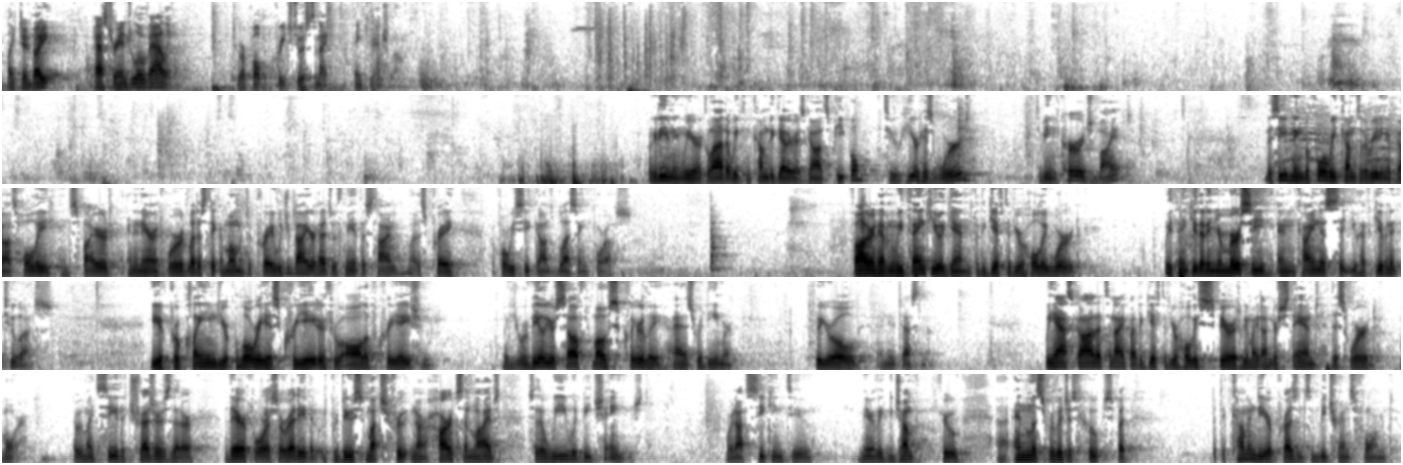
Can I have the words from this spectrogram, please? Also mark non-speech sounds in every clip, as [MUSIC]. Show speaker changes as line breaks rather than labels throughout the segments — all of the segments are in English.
I'd like to invite Pastor Angelo Valley to our pulpit to preach to us tonight. Thank you, Angelo.
Good evening. We are glad that we can come together as God's people to hear His Word, to be encouraged by it. This evening, before we come to the reading of God's holy, inspired, and inerrant Word, let us take a moment to pray. Would you bow your heads with me at this time? Let us pray before we seek God's blessing for us. Father in heaven, we thank you again for the gift of your holy Word. We thank you that in your mercy and kindness that you have given it to us. You have proclaimed your glory as creator through all of creation. But you reveal yourself most clearly as Redeemer through your Old and New Testament. We ask God that tonight, by the gift of your Holy Spirit, we might understand this word more, that we might see the treasures that are there for us already, that would produce much fruit in our hearts and lives, so that we would be changed. We're not seeking to merely jump through uh, endless religious hoops, but but to come into your presence and be transformed,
